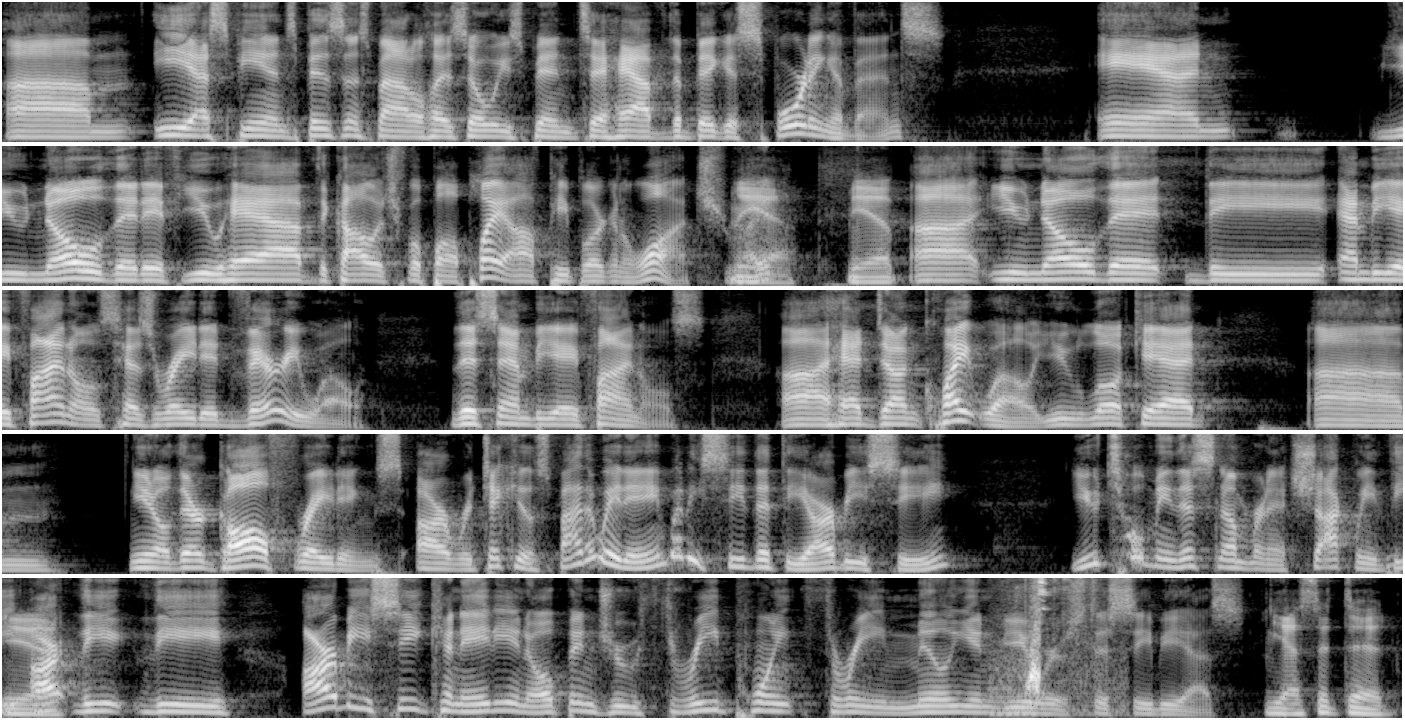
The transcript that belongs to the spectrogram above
Um, ESPN's business model has always been to have the biggest sporting events. And you know that if you have the college football playoff, people are going to watch, right? yeah, yep. Uh, you know that the NBA Finals has rated very well. This NBA Finals uh, had done quite well. You look at, um, you know, their golf ratings are ridiculous. By the way, did anybody see that the RBC? You told me this number and it shocked me. The Yeah. R, the the RBC Canadian Open drew 3.3 million viewers to CBS. yes, it did.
